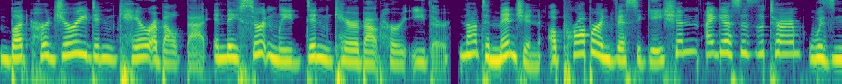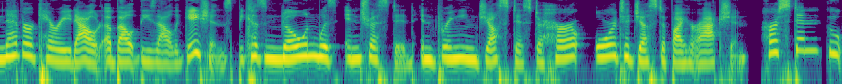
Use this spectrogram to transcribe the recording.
But her jury didn't care about that, and they certainly didn't care about her either. Not to mention, a proper investigation, I guess is the term, was never carried out about these allegations because because no one was interested in bringing justice to her or to justify her action. Hurston, who,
